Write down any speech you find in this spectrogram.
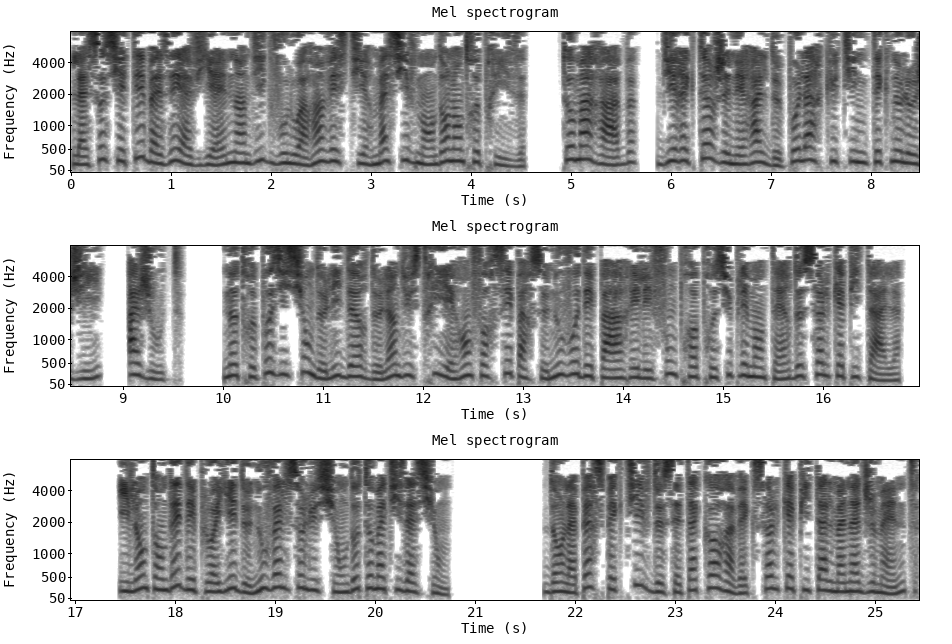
La société basée à Vienne indique vouloir investir massivement dans l'entreprise. Thomas Raab, directeur général de Polar Cutting Technology, ajoute. Notre position de leader de l'industrie est renforcée par ce nouveau départ et les fonds propres supplémentaires de Sol Capital. Il entendait déployer de nouvelles solutions d'automatisation. Dans la perspective de cet accord avec Sol Capital Management,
